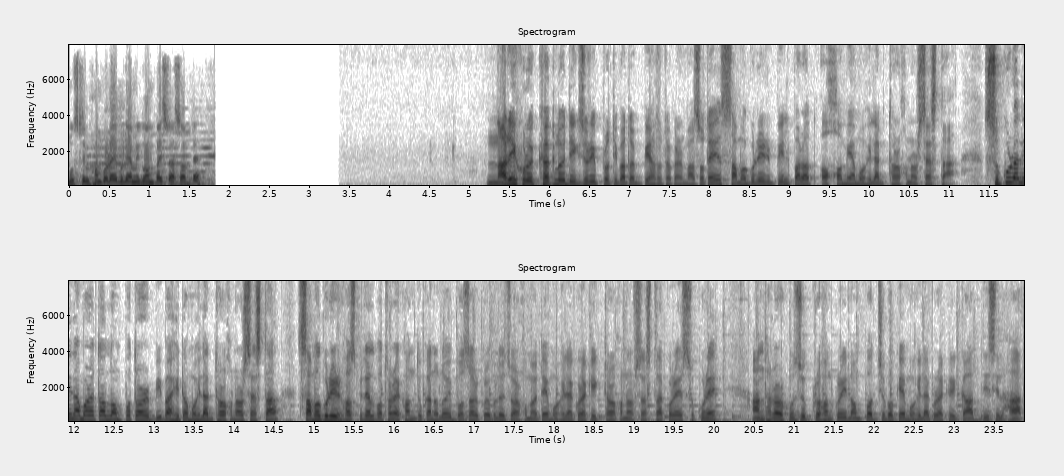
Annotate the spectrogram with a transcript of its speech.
মুছলিম সম্প্ৰদায় বুলি আমি গম পাইছোঁ আচলতে। নাৰী সুৰক্ষাক লৈ দিগজুৰি প্ৰতিবাদ অব্যাহত থকাৰ মাজতে চামগুৰিৰ বিলপাৰত অসমীয়া মহিলাক ধৰ্ষণৰ চেষ্টা। চুকুৰ আলী নামৰ এটা লম্পটৰ বিবাহিত মহিলাক ধৰ্ষণৰ চেষ্টা। চামগুৰিৰ হস্পিটেল পথৰ এখন দোকানলৈ বজাৰ কৰিবলৈ যোৱাৰ সময়তে মহিলাগৰাকীক ধৰ্ষণৰ চেষ্টা কৰে চুকুৰে। আন্ধাৰৰ সুযোগ গ্ৰহণ কৰি লম্পট যুৱকে মহিলাগৰাকীৰ গাত দিছিল হাত।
